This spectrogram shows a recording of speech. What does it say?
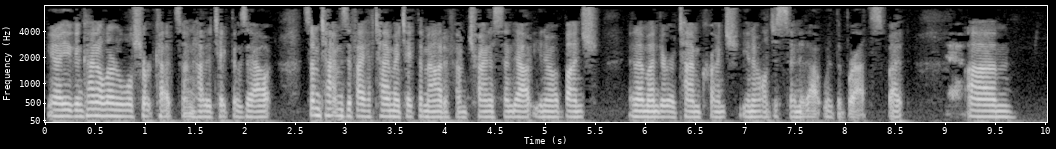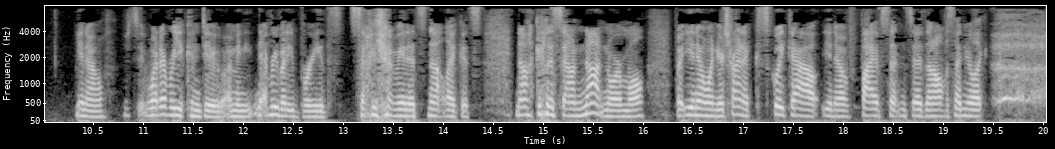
you know, you can kind of learn a little shortcuts on how to take those out. Sometimes if I have time, I take them out. If I'm trying to send out, you know, a bunch and I'm under a time crunch, you know, I'll just send it out with the breaths. But um, you know, whatever you can do. I mean, everybody breathes. So, I mean, it's not like it's not going to sound not normal, but you know, when you're trying to squeak out, you know, five sentences and all of a sudden you're like,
